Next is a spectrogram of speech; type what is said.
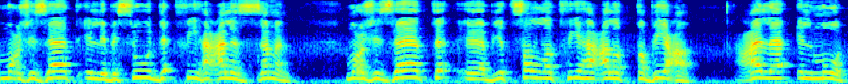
معجزات اللي بسود فيها على الزمن معجزات بيتسلط فيها على الطبيعة على الموت.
